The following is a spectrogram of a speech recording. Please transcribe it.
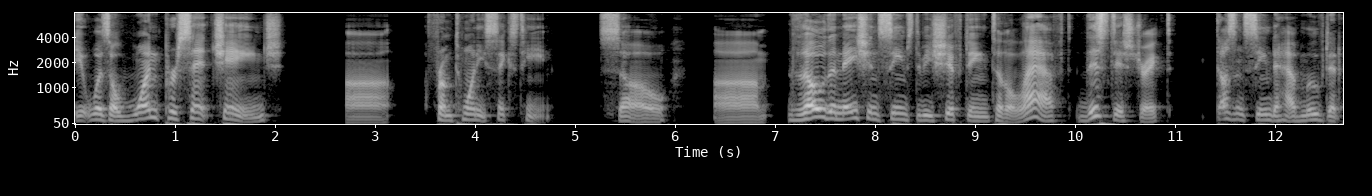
it was a 1% change uh, from 2016. So, um, though the nation seems to be shifting to the left, this district doesn't seem to have moved at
